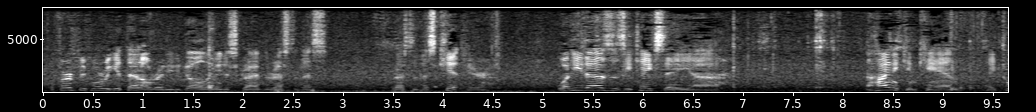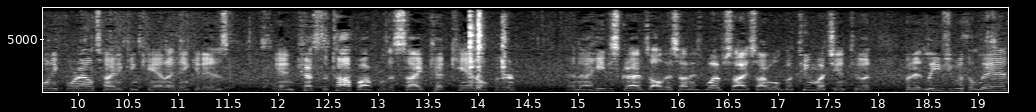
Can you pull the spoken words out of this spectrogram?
Well, first, before we get that all ready to go, let me describe the rest of this rest of this kit here. What he does is he takes a uh, a Heineken can, a 24 ounce Heineken can, I think it is, and cuts the top off with a side cut can opener. And uh, he describes all this on his website, so I won't go too much into it. But it leaves you with a lid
